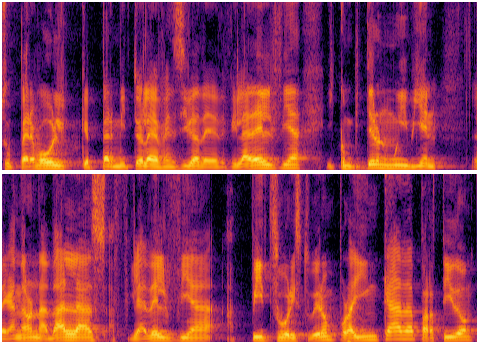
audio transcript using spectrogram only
Super Bowl que permitió la defensiva de, Filadelfia y compitieron muy bien. Le ganaron a Dallas, a Filadelfia, a Pittsburgh y estuvieron por ahí en cada partido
